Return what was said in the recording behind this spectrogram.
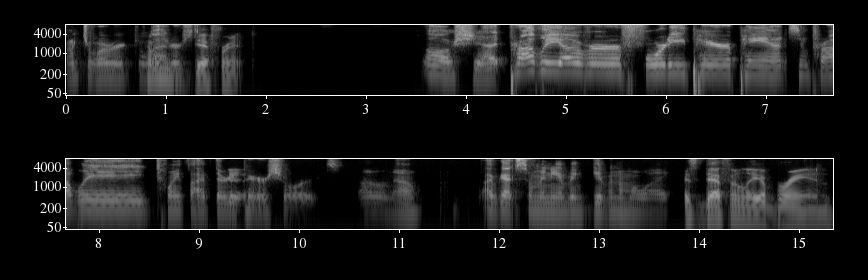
a bunch of words, How letters. different? Oh shit. Probably over 40 pair of pants and probably 25, 30 Yeah. pair of shorts. I don't know. I've got so many I've been giving them away. It's definitely a brand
